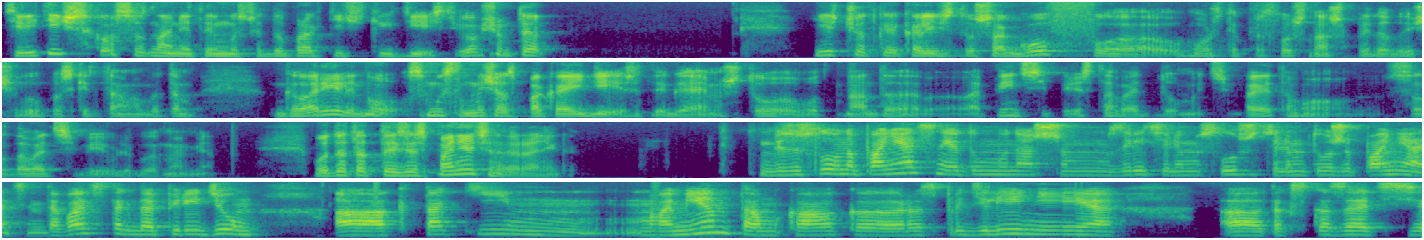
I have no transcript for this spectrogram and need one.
теоретического сознания этой мысли до практических действий. В общем-то, есть четкое количество шагов, э, можете прослушать наши предыдущие выпуски, там об этом говорили. Но смысл мы сейчас пока идеи задвигаем, что вот надо о пенсии переставать думать, поэтому создавать себе в любой момент. Вот этот тезис понятен, Вероника? Безусловно, понятен. Я думаю, нашим зрителям и слушателям тоже понятен. Давайте тогда перейдем а, к таким моментам, как э, распределение так сказать, э,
